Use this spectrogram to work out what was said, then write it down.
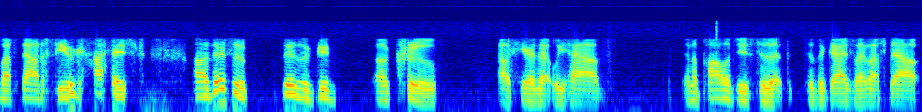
left out a few guys. Uh, there's a there's a good uh, crew out here that we have, and apologies to the to the guys I left out.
